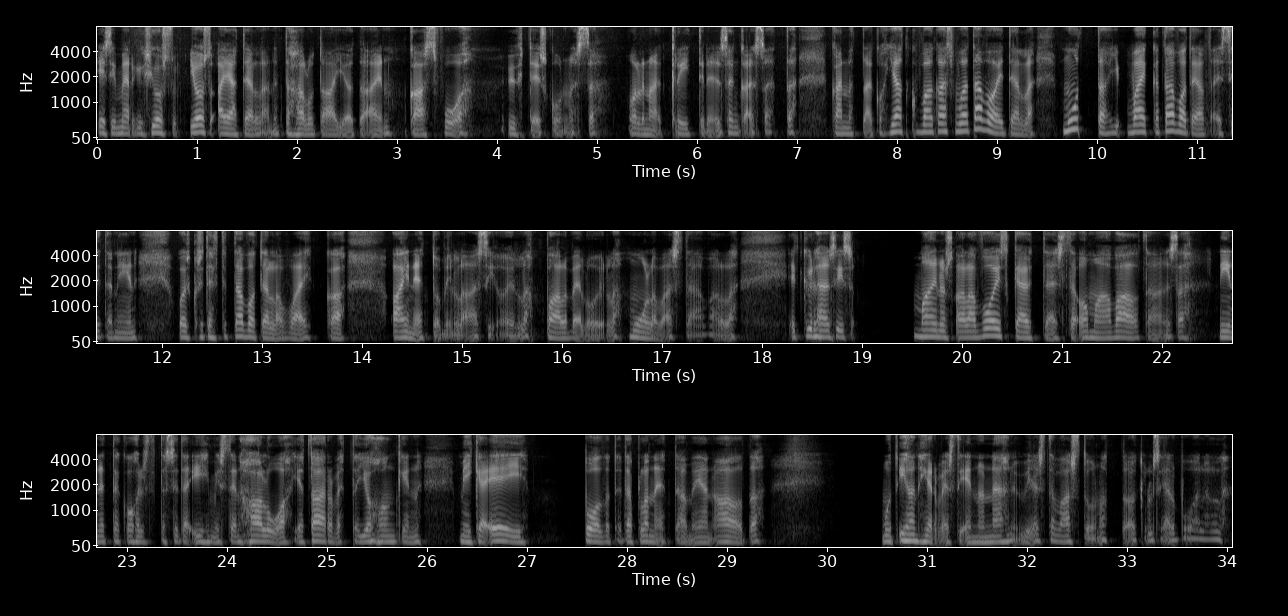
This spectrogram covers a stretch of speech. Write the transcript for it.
esimerkiksi jos, jos ajatellaan, että halutaan jotain kasvua yhteiskunnassa, olen aika kriittinen sen kanssa, että kannattaako jatkuvaa kasvua tavoitella. Mutta vaikka tavoiteltaisiin sitä, niin voisiko sitä sitten tavoitella vaikka aineettomilla asioilla, palveluilla, muulla vastaavalla. Että kyllähän siis mainosala voisi käyttää sitä omaa valtaansa niin, että kohdistettaisiin sitä ihmisten halua ja tarvetta johonkin, mikä ei polta tätä planeettaa meidän alta. Mutta ihan hirveästi en ole nähnyt vielä sitä vastuunottoa kyllä siellä puolella.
